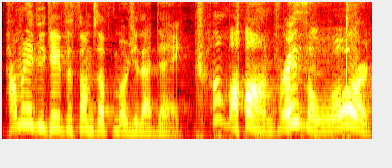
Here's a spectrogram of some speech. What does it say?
How many of you gave the thumbs up emoji that day? Come on, praise the Lord.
